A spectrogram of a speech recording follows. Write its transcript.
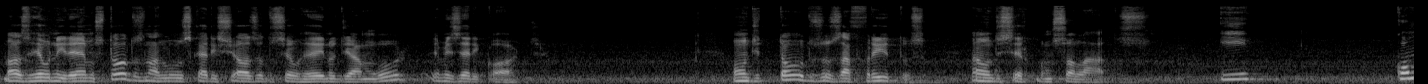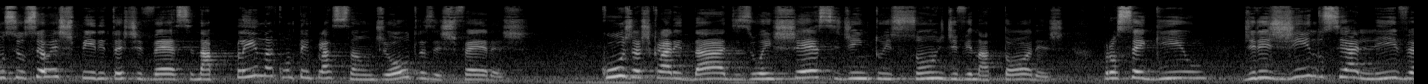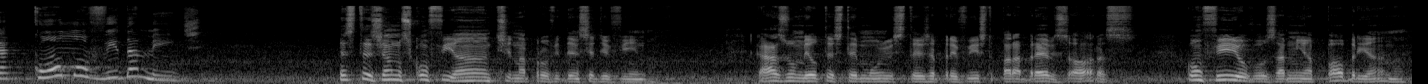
nós reuniremos todos na luz cariciosa do seu reino de amor e misericórdia onde todos os aflitos hão de ser consolados. e, como se o seu espírito estivesse na plena contemplação de outras esferas, cujas claridades o enchesse de intuições divinatórias, prosseguiu, dirigindo-se a Lívia comovidamente. Estejamos confiantes na providência divina. Caso o meu testemunho esteja previsto para breves horas, confio-vos a minha pobre Ana,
